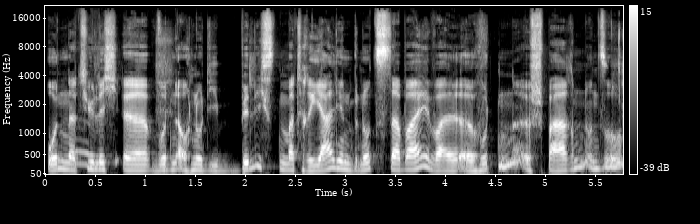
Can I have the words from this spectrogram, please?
Und natürlich äh, wurden auch nur die billigsten Materialien benutzt dabei, weil äh, Hutten äh, sparen und so.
